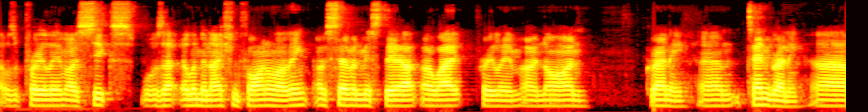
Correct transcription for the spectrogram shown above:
that was a prelim, 06, what was that, elimination final, I think, 07 missed out, 08, prelim, 09, granny, and 10 granny. Um,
